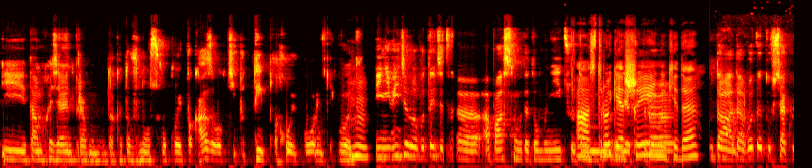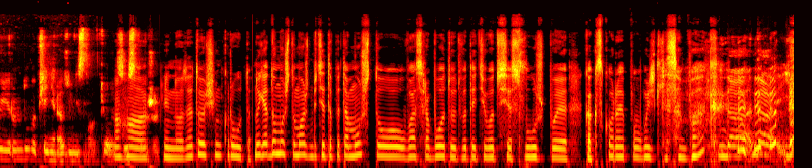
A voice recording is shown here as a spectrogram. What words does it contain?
и там хозяин прям ему так это в нос рукой показывал, типа, ты плохой Корди. Вот. Mm-hmm. И не видела вот эти э, опасную вот эту амуницию. А, там, строгие электро... ошейники, да? Да, да, вот эту всякую ерунду вообще ни разу не сталкивалась ага. Блин, ну вот это очень круто. Но я думаю, что, может быть, это потому, что у вас работают вот эти вот все службы, как скорая помощь для собак. Да, да, я,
